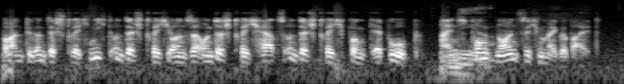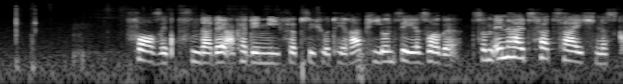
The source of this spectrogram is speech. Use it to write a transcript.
Brannte unterstrich nicht unterstrich unser unterstrich Herz unterstrich Punkt EPUB. 1.90 Megabyte. Vorsitzender der Akademie für Psychotherapie und Seelsorge, zum Inhaltsverzeichnis,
